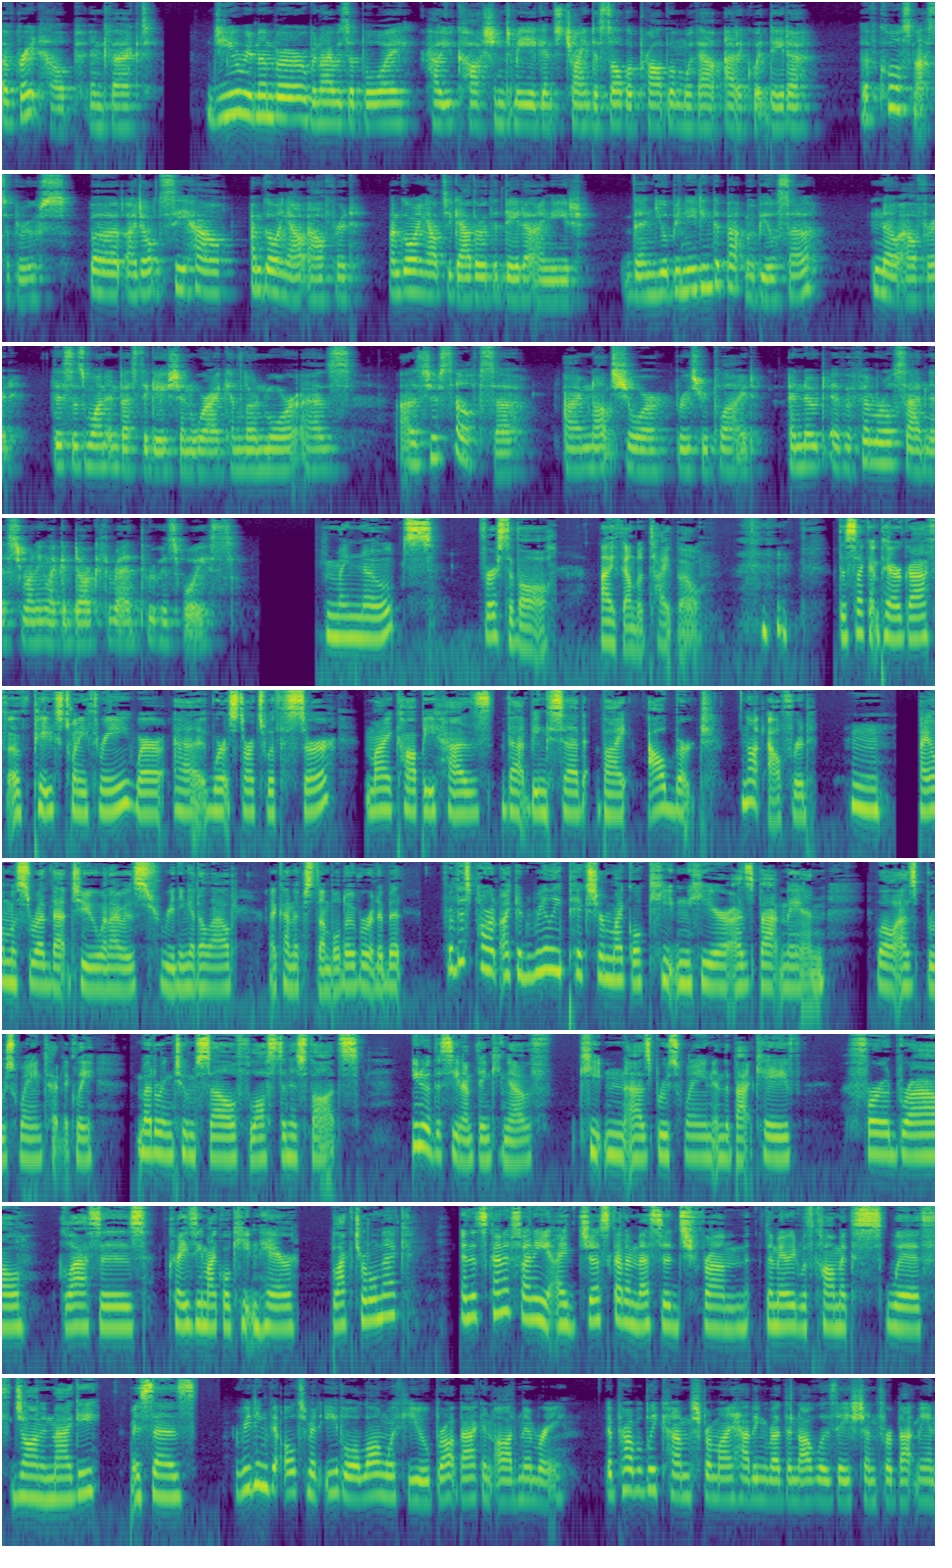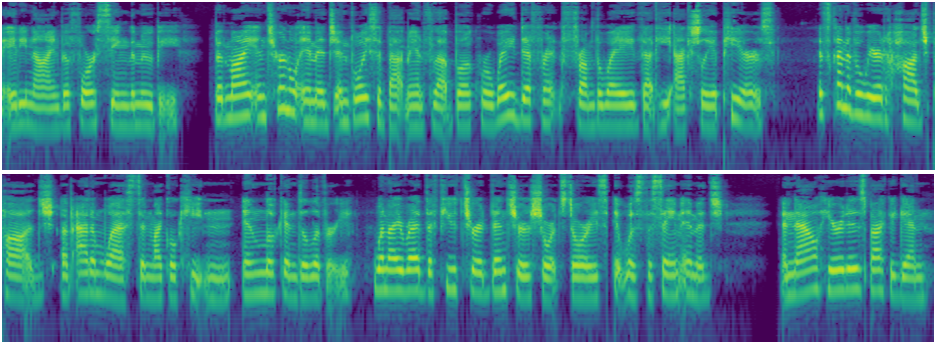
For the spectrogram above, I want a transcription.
Of great help, in fact. Do you remember when I was a boy how you cautioned me against trying to solve a problem without adequate data? Of course, Master Bruce, but I don't see how. I'm going out, Alfred. I'm going out to gather the data I need. Then you'll be needing the Batmobile, sir? No, Alfred. This is one investigation where I can learn more as. as yourself, sir. I'm not sure, Bruce replied, a note of ephemeral sadness running like a dark thread through his voice. My notes. First of all, I found a typo. the second paragraph of page 23, where, uh, where it starts with Sir, my copy has that being said by Albert, not Alfred. Hmm. I almost read that too when I was reading it aloud. I kind of stumbled over it a bit. For this part, I could really picture Michael Keaton here as Batman, well, as Bruce Wayne, technically, muttering to himself, lost in his thoughts. You know the scene I'm thinking of. Keaton as Bruce Wayne in the Batcave. Furrowed brow, glasses, crazy Michael Keaton hair, black turtleneck. And it's kind of funny, I just got a message from the Married with Comics with John and Maggie. It says, Reading The Ultimate Evil along with you brought back an odd memory. It probably comes from my having read the novelization for Batman 89 before seeing the movie, but my internal image and voice of Batman for that book were way different from the way that he actually appears. It's kind of a weird hodgepodge of Adam West and Michael Keaton in look and delivery. When I read the Future Adventures short stories, it was the same image. And now here it is back again.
